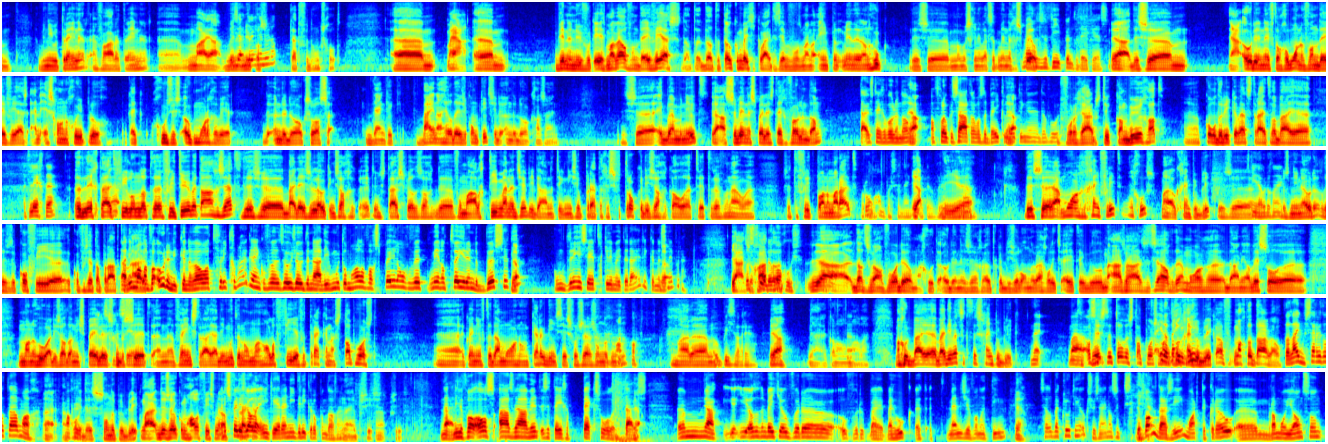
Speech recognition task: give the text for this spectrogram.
hebben een nieuwe trainer, ervaren trainer. Uh, maar ja, winnen nu pas. Nu dan? Ted Verdonkschot. Um, maar ja, um, winnen nu voor het eerst, maar wel van DVS. Dat, dat het ook een beetje kwijt is. Die hebben volgens mij nog één punt minder dan Hoek. Dus uh, maar misschien een wedstrijd minder gespeeld. Nou, dat is vier punten DVS. Ja, dus um, ja, Odin heeft dan gewonnen van DVS en is gewoon een goede ploeg. Kijk, Goes is ook morgen weer de underdog zoals ze denk ik, bijna heel deze competitie de underdog gaan zijn. Dus eh, ik ben benieuwd. Ja, als ze winnen spelen ze tegen Volendam. Thuis tegen Volendam. Ja. Afgelopen zaterdag was de bekerloting eh, daarvoor. Vorig jaar hebben ze natuurlijk Cambuur gehad. Eh kolderieke wedstrijd waarbij eh, Het licht hè? het licht uitviel omdat de frituur werd aangezet. Dus bij deze loting zag ik, toen ze thuis speelden, zag ik de voormalig teammanager, die daar natuurlijk niet zo prettig is vertrokken. Die zag ik al twitteren van nou, zet de frietpannen maar uit. Ron Ampersen denk ik Ja, die, ja. Dus ja, morgen geen friet in Goes, maar ook geen publiek. Dus, eh, is niet nodig nee. dus niet nodig. Dus de, koffie, eh de koffiezetapparaat Nou, kan die mannen van Oden die kunnen wel wat friet gebruiken, denk ik. Of sowieso daarna. Die moeten om half acht spelen, ongeveer meer dan twee uur in de bus zitten. Ja. Om 73 kilometer rijden, die kunnen Ja. snipperen. Ja, Dat zo is het gaat voordeel het. van Goes. Ja, dat is wel een voordeel. Maar goed, Odin is een grote club, die zullen onderweg wel iets eten. Ik bedoel, met AZH is hetzelfde. Hè. Morgen Daniel Wissel, Manohua, die zal dan niet spelen, Is geblesseerd. En eh, Veenstra, ja, die moeten om eh, half vier vertrekken naar Staphorst. Eh, ik weet niet of er daar morgen nog een kerkdienst is voor 600 man. Maar ehm, Ook bizar, ja. ja, ja, dat kan allemaal. Hè. Maar goed, bij, bij die wedstrijd is geen publiek. Nee, maar als het, Tenminste, toch in Staphorst Nee, mag er ook geen niet. publiek. Of mag dat daar wel? dat lijkt me sterk dat dat mag. Nee, Maar goed. dus zonder publiek. Maar dus ook om half vier 's Maar die middags spelen ze wel één keer en niet drie keer op een dag. Hè? Nee, precies. Ja. precies. Nou, in ieder geval, als ASWH wint, is het tegen PEC Zwolle thuis. Ja, ja je, je had het een beetje over, eh, over bij, bij Hoek, het, het managen van het team. Ja. Zou dat bij Kloeting ook zo zijn? Als ik de Ja. bank daar zie, Mart de Kroo, ehm, Ramon Jansson,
